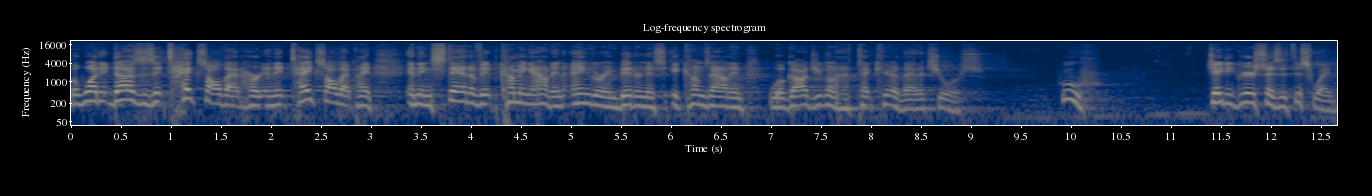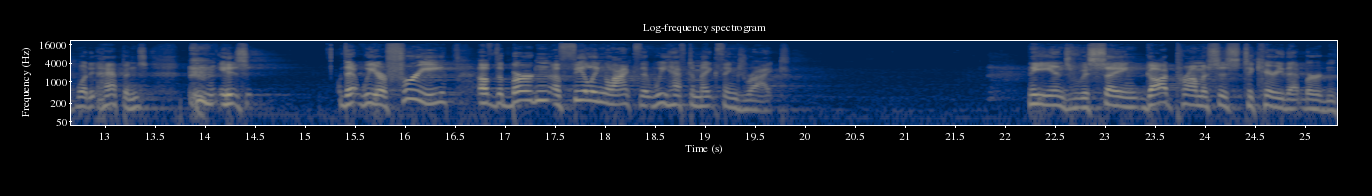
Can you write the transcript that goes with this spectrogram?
But what it does is it takes all that hurt and it takes all that pain, and instead of it coming out in anger and bitterness, it comes out in, well, God, you're going to have to take care of that. It's yours. Whew. J.D. Greear says it this way what it happens is that we are free of the burden of feeling like that we have to make things right. And he ends with saying, God promises to carry that burden.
